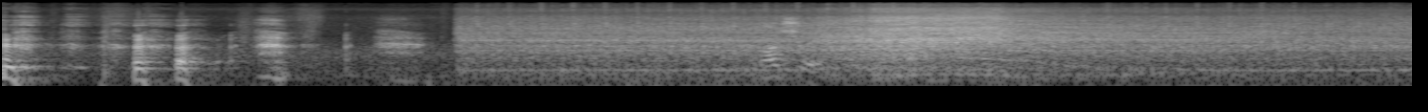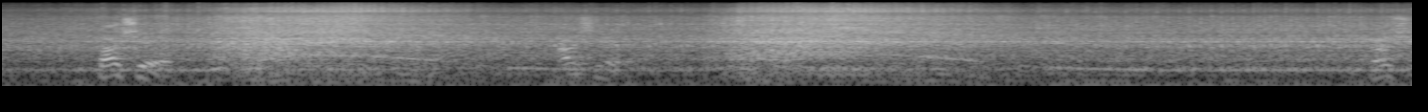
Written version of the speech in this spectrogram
다시. 다시. 다시 다시.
